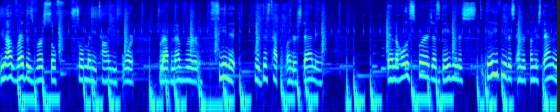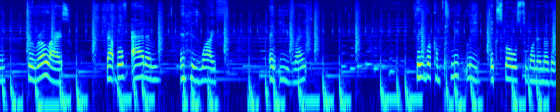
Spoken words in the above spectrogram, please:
you know, I've read this verse so so many times before, but I've never seen it with this type of understanding. And the Holy Spirit just gave me this gave me this understanding to realize that both Adam and his wife and Eve, right? They were completely exposed to one another.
